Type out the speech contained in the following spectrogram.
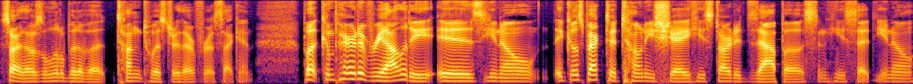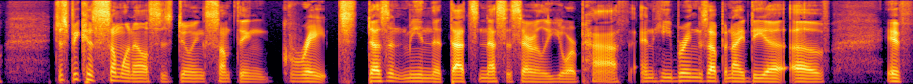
sorry, that was a little bit of a tongue twister there for a second. But comparative reality is, you know, it goes back to Tony Hsieh. He started Zappos, and he said, you know, just because someone else is doing something great doesn't mean that that's necessarily your path. And he brings up an idea of if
